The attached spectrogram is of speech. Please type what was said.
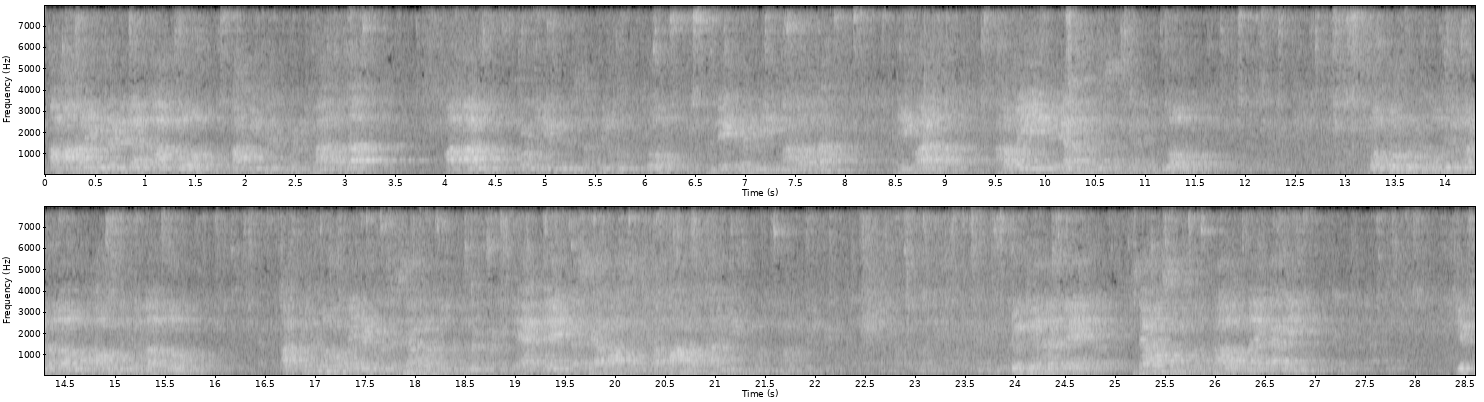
ఆ మహానీయుడు రెండు వేల నాలుగులో స్థాపించినటువంటి మానవత ఆనాడు నూట ఎనిమిది సభ్యులతో ఉండేటువంటి మానవత ఇవాళ అరవై ఐదు వేల మంది సభ్యులతో మొత్తం నూట తొమ్మిది మండలాలు పదకొండు జిల్లాల్లో అత్యుత్తమమైనటువంటి సేవ చూస్తున్నటువంటి ఏకైక సేవా సంస్థ మానవతాన్ని మనం ఎందుకంటే సేవా సంస్థలు చాలా ఉన్నాయి కానీ ఎంత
